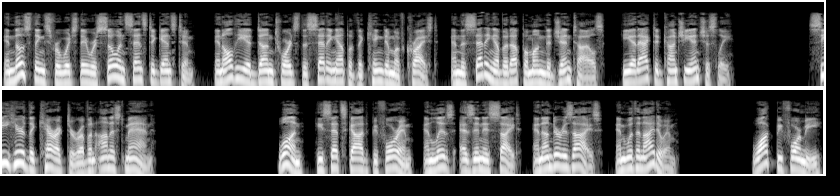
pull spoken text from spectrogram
in those things for which they were so incensed against him, in all he had done towards the setting up of the kingdom of Christ, and the setting of it up among the Gentiles, he had acted conscientiously. See here the character of an honest man. 1. He sets God before him, and lives as in his sight, and under his eyes, and with an eye to him. Walk before me,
